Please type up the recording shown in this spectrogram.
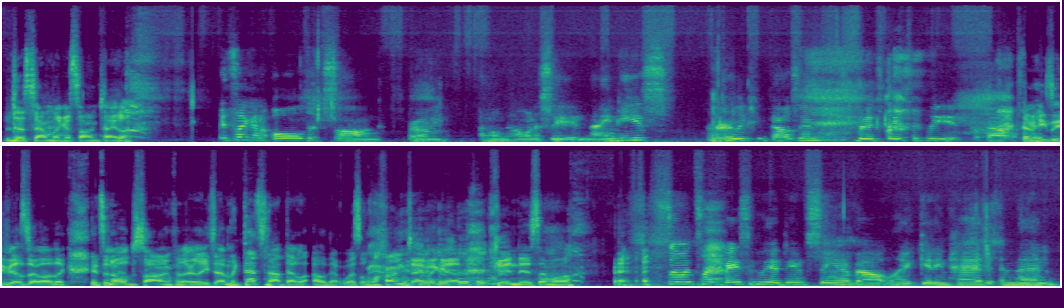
It does sound like a song title. It's like an old song from, I don't know, I want to say 90s or early 2000s, but it's basically about. that makes me feel so old. Like it's an old song from the early. I'm like, that's not that. Long. Oh, that was a long time ago. Goodness, I'm old. So it's like basically a dude singing about like getting head and then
